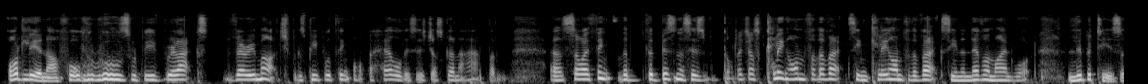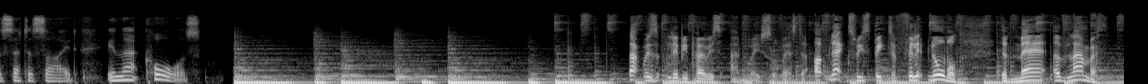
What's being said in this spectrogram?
oddly enough, all the rules would be relaxed very much because people would think, what the hell, this is just going to happen. Uh, so I think the, the business has got to just cling on for the vaccine, cling on for the vaccine, and never mind what liberties are set aside in that cause. That was Libby Purves and Ray Sylvester. Up next, we speak to Philip Normal, the Mayor of Lambeth.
